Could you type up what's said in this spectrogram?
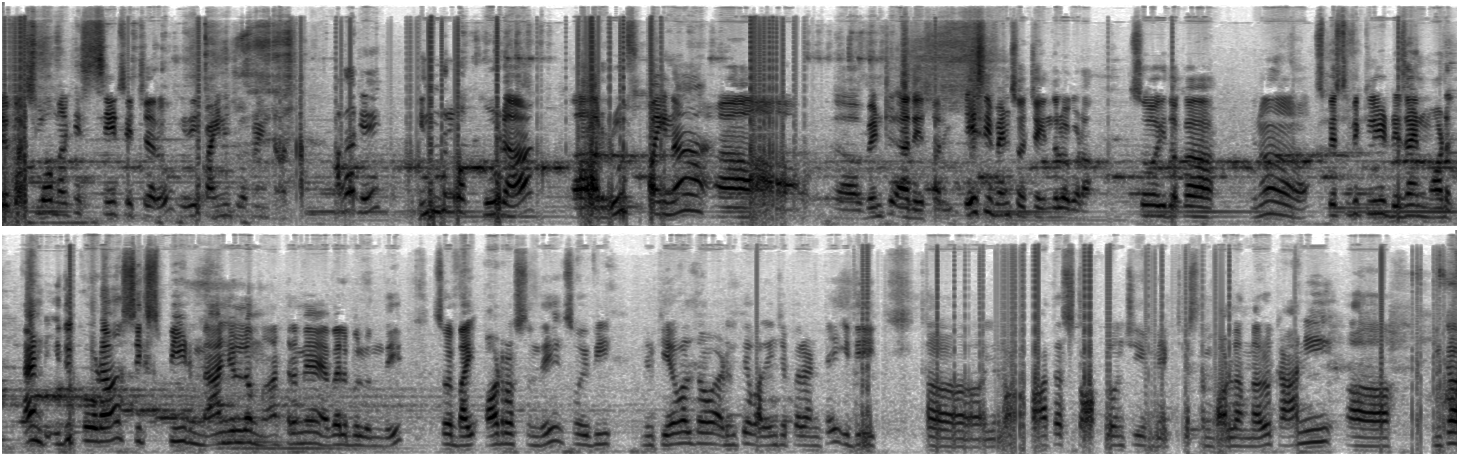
రివర్స్లో మనకి సీట్స్ ఇచ్చారు. ఇది పైనుంచి ఓపెన్ అయిన తర్వాత. అలాగే ఇందులో కూడా రూఫ్ పైన వెంట్ అదే సారీ ఏసీ వెంట్స్ వచ్చాయి ఇందులో కూడా. సో ఇది ఒక you know specifically design model and ఇది కూడా సిక్స్ స్పీడ్ మాన్యువల్లో మాత్రమే అవైలబుల్ ఉంది. సో బై ఆర్డర్ వస్తుంది. సో ఇవి నేను కియా వాళ్ళతో అడిగితే వాళ్ళు ఏం చెప్పారంటే ఇది యూనో పాత స్టాక్ లోంచి మేక్ చేసిన మోడల్ అన్నారు. కానీ ఇంకా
